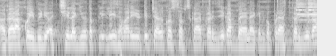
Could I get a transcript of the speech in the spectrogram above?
अगर आपको ये वीडियो अच्छी लगी हो तो प्लीज़ हमारे यूट्यूब चैनल को सब्सक्राइब कर दीजिएगा बेल आइकन को प्रेस कर दीजिएगा।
